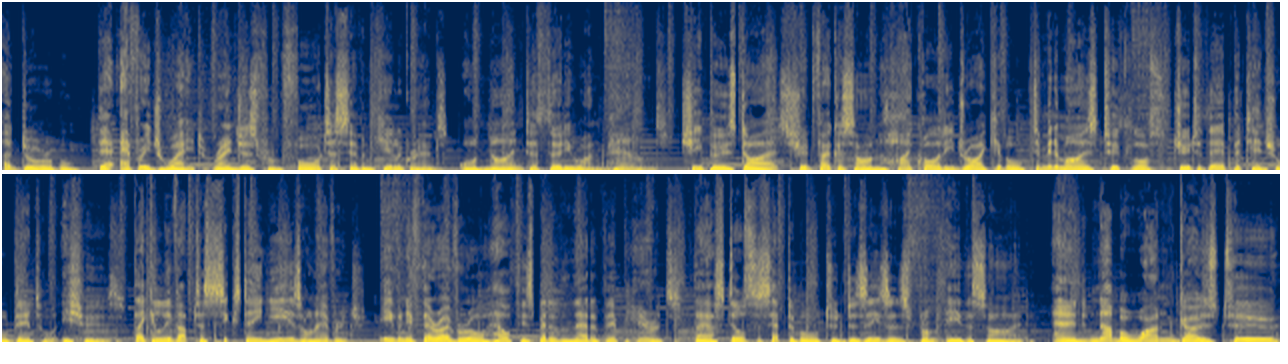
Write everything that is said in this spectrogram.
adorable. Their average weight ranges from 4 to 7 kilograms or 9 to 31 pounds. Poo's diets should focus on high quality dry kibble to minimise tooth loss due to their potential dental issues. They can live up to 16 years on average. Even if their overall health is better than that of their parents, they are still susceptible to diseases from either side. And number one goes to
